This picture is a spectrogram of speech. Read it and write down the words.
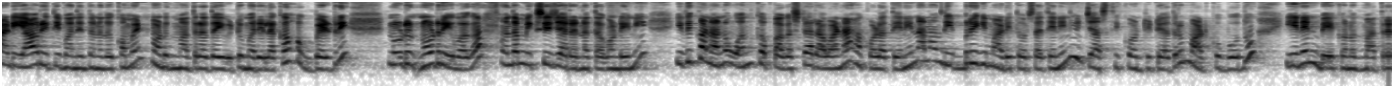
ಮಾಡಿ ಯಾವ ರೀತಿ ಬಂದಿತ್ತು ಅನ್ನೋದು ಕಮೆಂಟ್ ಮಾಡೋದು ಮಾತ್ರ ದಯವಿಟ್ಟು ಮರಿಲಕ್ಕ ಹೋಗಬೇಡ್ರಿ. ನೋಡು, ನೋಡ್ರಿ ಇವಾಗ ಒಂದು ಮಿಕ್ಸಿ ಜಾರನ್ನು ತಗೊಂಡೀನಿ. ಇದಕ್ಕೆ ನಾನು ಒಂದು ಕಪ್ ಆಗಷ್ಟ ಹಾಕೊಳತ್ತೀನಿ. ನಾನು ಒಂದು ಇಬ್ಬರಿಗೆ ಮಾಡಿ ತೋರ್ಸತ್ತೀನಿ. ನೀವು ಜಾಸ್ತಿ ಕ್ವಾಂಟಿಟಿ ಆದರೂ ಮಾಡ್ಕೋಬೋದು. ಏನೇನು ಬೇಕು ಅನ್ನೋದು ಮಾತ್ರ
